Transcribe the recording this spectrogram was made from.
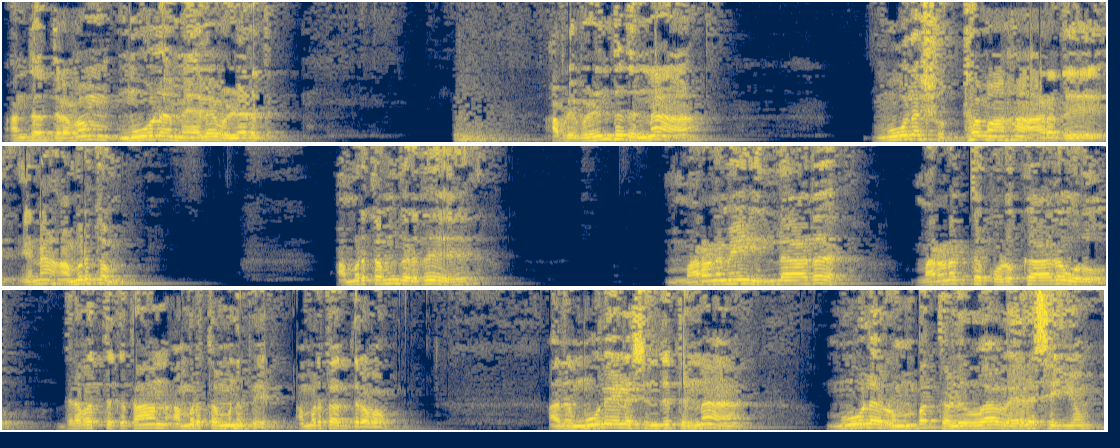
அந்த திரவம் மூளை மேல விழருது அப்படி விழுந்ததுன்னா மூளை சுத்தமாக ஆறது. ஏன்னா அமிர்தம். அமிர்தம்ங்கிறது மரணமே இல்லாத மரணத்தை கொடுக்காத ஒரு திரவத்துக்கு தான் அமிர்தம்னு பேர். அமிர்த திரவம். அது மூளையில செஞ்சுட்டுன்னா மூளை ரொம்ப தெளிவா வேலை செய்யும்.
